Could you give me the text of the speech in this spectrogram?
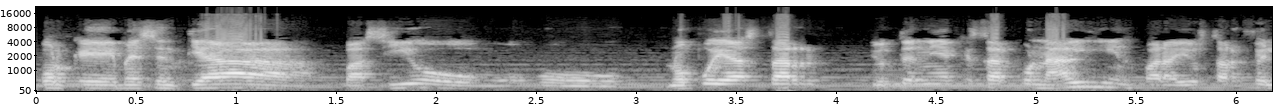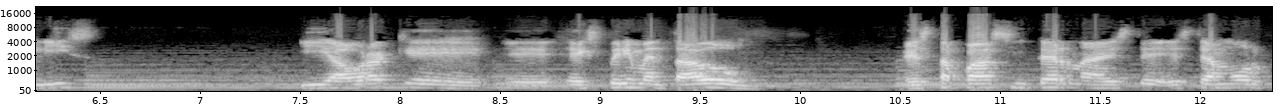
porque me sentía vacío o, no podía estar, yo tenía que estar con alguien para yo estar feliz. Y ahora que eh, he experimentado esta paz interna, este, este amor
